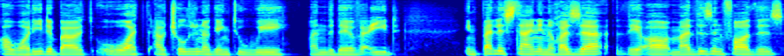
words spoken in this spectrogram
are worried about what our children are going to wear on the day of Eid. In Palestine, in Gaza, there are mothers and fathers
